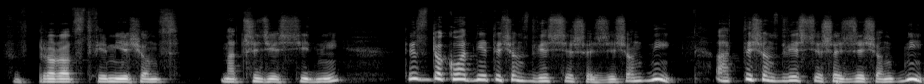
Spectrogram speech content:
w proroctwie miesiąc ma 30 dni, to jest dokładnie 1260 dni, a 1260 dni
